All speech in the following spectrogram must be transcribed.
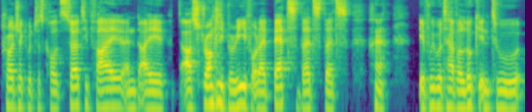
project which is called CertifHy, and I, I strongly believe, or I bet that that if we would have a look into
